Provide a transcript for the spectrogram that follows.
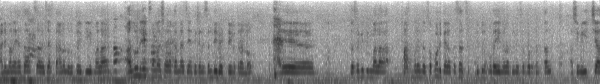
आणि मला ह्याचा जास्त आनंद होतोय की मला अजून एक समाजसेवा करण्याची या ठिकाणी संधी भेटते मित्रांनो. आणि जसं की तुम्ही मला आजपर्यंत सपोर्ट केला तसंच इथून पुढेही मला तुम्ही सपोर्ट करताल अशी मी इच्छा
